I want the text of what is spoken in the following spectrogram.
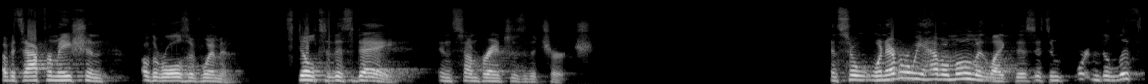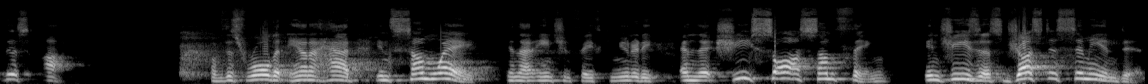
of its affirmation of the roles of women, still to this day in some branches of the church. And so, whenever we have a moment like this, it's important to lift this up of this role that Anna had in some way in that ancient faith community, and that she saw something in Jesus just as Simeon did.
